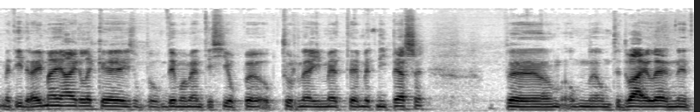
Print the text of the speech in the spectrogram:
met iedereen mee eigenlijk. Eh, is op, op dit moment is hij op, op tournee met, met Niet Persen. Om, om, te dweilen en het,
